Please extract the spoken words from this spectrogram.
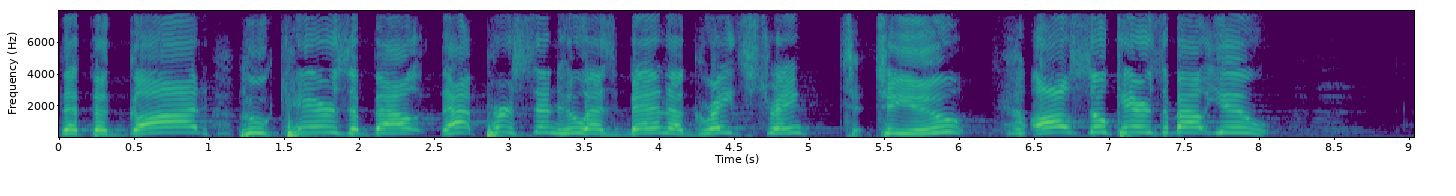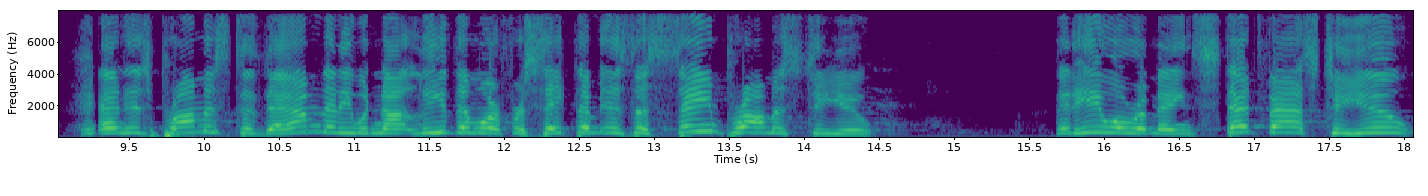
that the God who cares about that person who has been a great strength to you also cares about you. And his promise to them that he would not leave them or forsake them is the same promise to you that he will remain steadfast to you.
